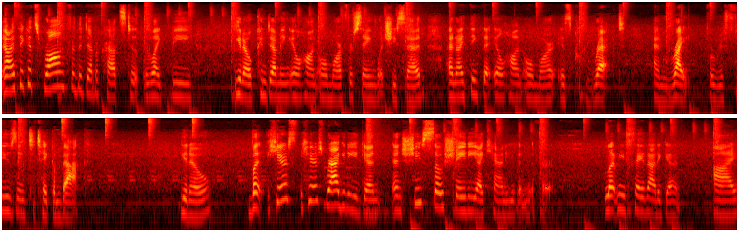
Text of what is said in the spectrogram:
Now I think it's wrong for the Democrats to like be, you know, condemning Ilhan Omar for saying what she said. And I think that Ilhan Omar is correct and right for refusing to take him back. You know? But here's here's Raggedy again, and she's so shady I can't even with her. Let me say that again. I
